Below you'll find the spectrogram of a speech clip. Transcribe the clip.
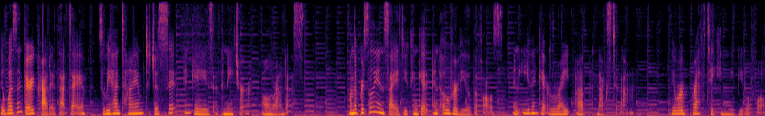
It wasn't very crowded that day, so we had time to just sit and gaze at the nature all around us. On the Brazilian side, you can get an overview of the falls and even get right up next to them. They were breathtakingly beautiful,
